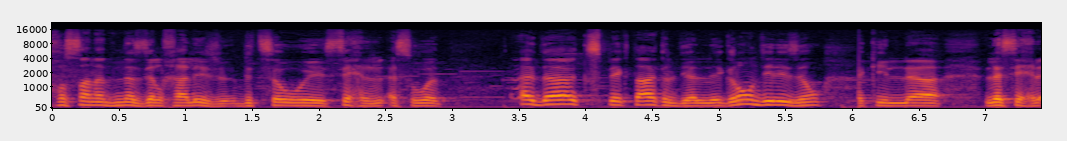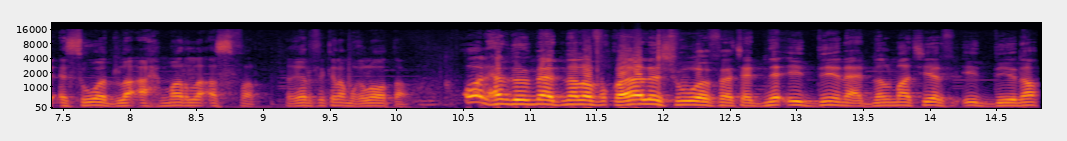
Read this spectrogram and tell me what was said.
خصوصا هاد الناس ديال الخليج بتسوي السحر الاسود هذاك spectacle ديال les grandes illusions كاين لا لا سحر اسود لا احمر لا اصفر غير فكره مغلوطه والحمد لله ما عندنا لا فقها لا شوافات عندنا ايدينا عندنا la matière في ايدينا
